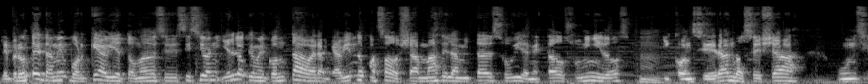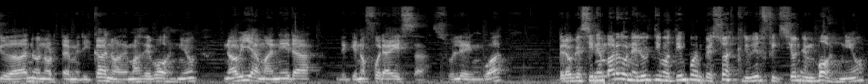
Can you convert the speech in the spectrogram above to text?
Le pregunté también por qué había tomado esa decisión y él lo que me contaba era que habiendo pasado ya más de la mitad de su vida en Estados Unidos Hmm. y considerándose ya un ciudadano norteamericano, además de bosnio, no había manera de que no fuera esa su lengua, pero que sin embargo en el último tiempo empezó a escribir ficción en bosnio,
